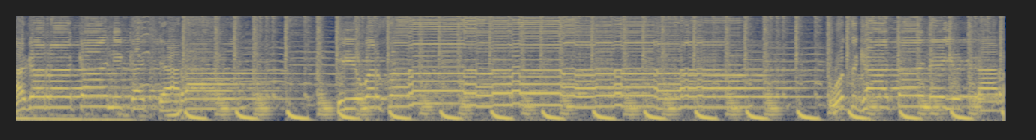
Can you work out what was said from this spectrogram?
ನಗರ ಕಾಣಿ ಕಟ್ಟಾರ ಈ ವರ್ಷ ಉದ್ಘಾಟನೆ ಇಟ್ಟಾರ.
